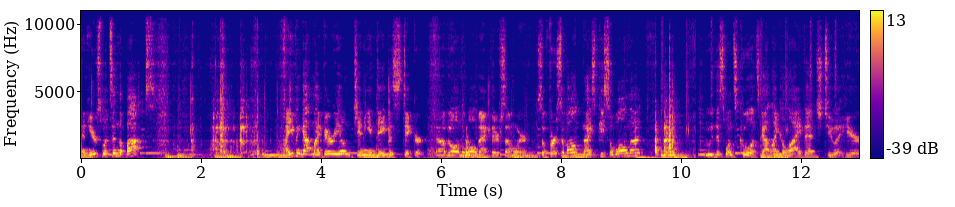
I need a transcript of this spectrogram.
And here's what's in the box. I even got my very own Jennie and Davis sticker. That'll go on the wall back there somewhere. So first of all, nice piece of walnut. Ooh, this one's cool. It's got like a live edge to it here.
